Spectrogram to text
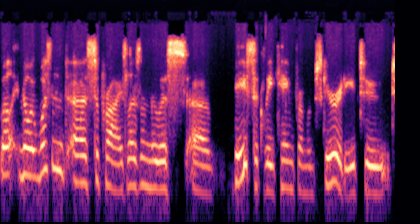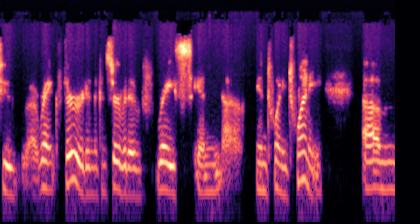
Well, no, it wasn't a surprise. Leslyn Lewis. Uh, basically came from obscurity to to uh, rank third in the conservative race in uh, in 2020. Um,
